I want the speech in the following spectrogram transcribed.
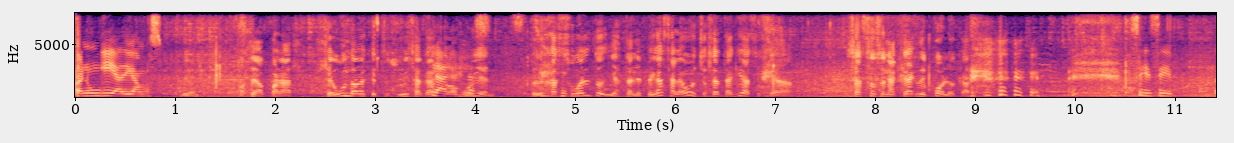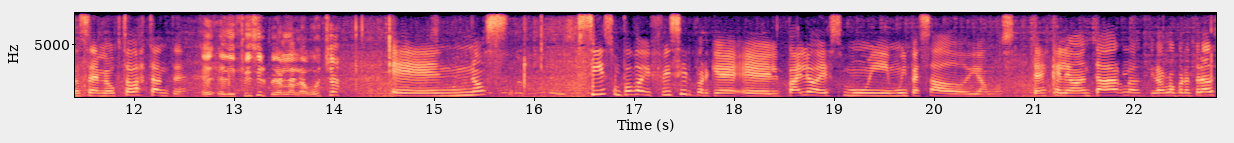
con un guía, digamos. Bien. O sea, para segunda vez que te subís acá, claro, muy bien. Lo dejas suelto y hasta le pegás a la bocha, o sea, te quedas, o sea, ya sos una crack de polo casi. sí, sí, no sé, me gustó bastante. ¿Es, difícil pegarle a la bocha? Eh, no, sí es un poco difícil porque el palo es muy, muy pesado, digamos. Tenés que levantarlo, tirarlo por atrás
